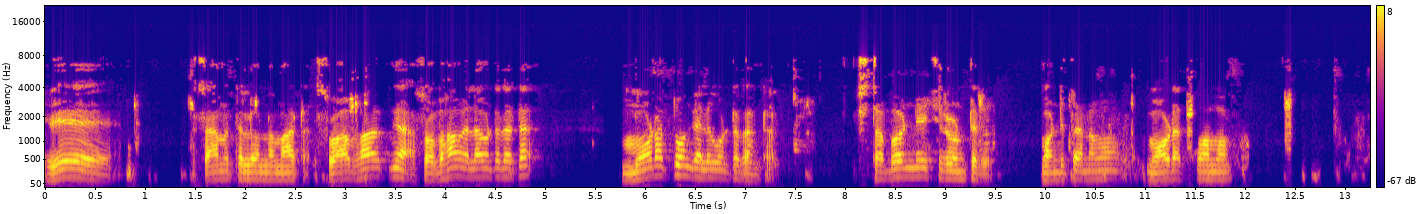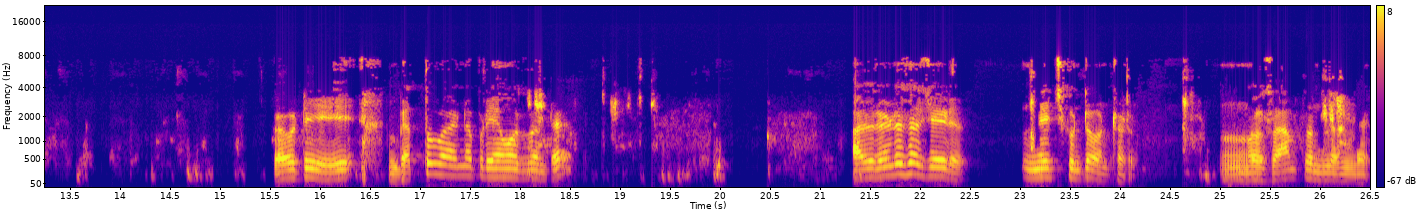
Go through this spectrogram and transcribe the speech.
ఇదే సామెతల్లో ఉన్న మాట. స్వాభావికంగా స్వభావం ఎలా ఉంటుందట? మూఢత్వం కలిగి ఉంటుంది అంటారు స్టబర్న్ నేచర్ ఉంటుంది. మొండితనము మూఢత్వము. కాబట్టి బెత్తం వాడినప్పుడు ఏమవుతుందంటే అది రెండోసారి చేయడు. నేర్చుకుంటూ ఉంటాడు. సామెతంలో ఉండే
